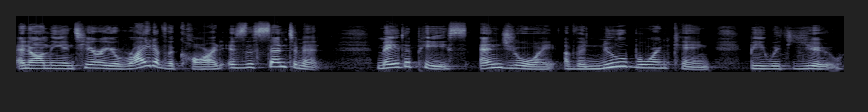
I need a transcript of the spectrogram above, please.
And on the interior right of the card is the sentiment May the peace and joy of the newborn King be with you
